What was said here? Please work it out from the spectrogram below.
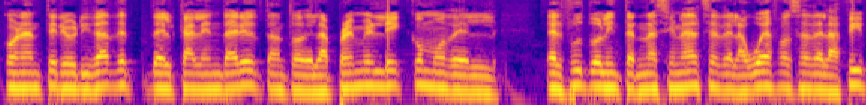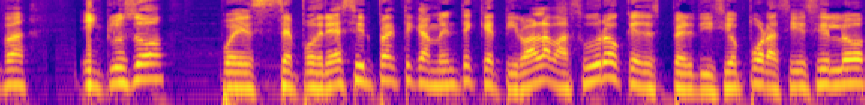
con anterioridad de- del calendario tanto de la Premier League como del, del fútbol internacional, sea de la UEFA o sea de la FIFA. Incluso pues se podría decir prácticamente que tiró a la basura o que desperdició, por así decirlo,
